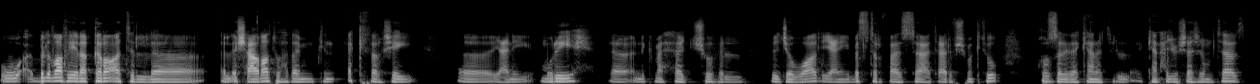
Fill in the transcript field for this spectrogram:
وبالإضافة إلى قراءة الإشعارات وهذا يمكن أكثر شيء يعني مريح إنك ما تحتاج تشوف الجوال يعني بس ترفع الساعة تعرف إيش مكتوب خصوصا إذا كانت كان حجم الشاشة ممتاز.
